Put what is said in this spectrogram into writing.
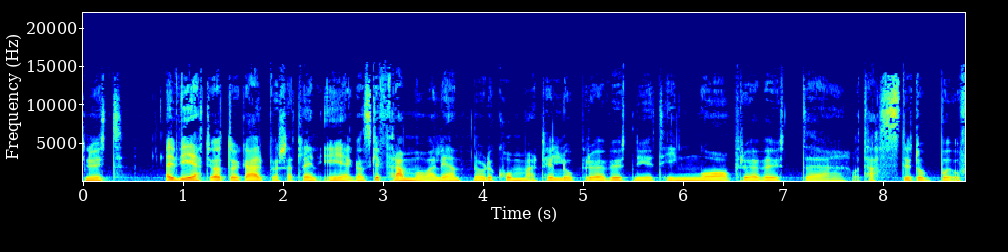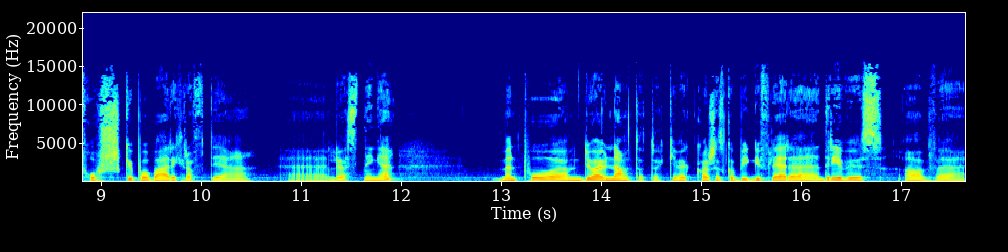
Knut. Jeg vet jo at dere her på Shetland er ganske fremoverlent når det kommer til å prøve ut nye ting og prøve ut og teste ut og, og forske på bærekraftige eh, løsninger. Men på um, Du har jo nevnt at dere kanskje skal bygge flere drivhus av, uh,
